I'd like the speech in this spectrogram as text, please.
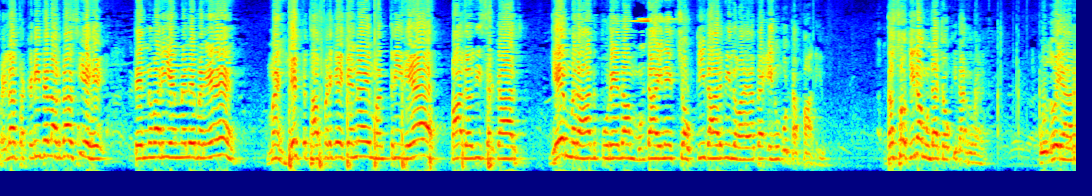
ਪਹਿਲਾਂ ਤੱਕੜੀ ਤੇ ਲੜਦਾ ਸੀ ਇਹ। ਤਿੰਨ ਵਾਰੀ ਐਮਐਲਏ ਬਣਿਆ ਮੈਂ ਹਿੱਕ ਥਾਪੜ ਕੇ ਕਹਿੰਦਾ ਇਹ ਮੰਤਰੀ ਰਿਹਾ ਬਾਦਲ ਦੀ ਸਰਕਾਰ। 'ਚ। ਜੇ ਮਰਾਦਪੁਰੇ ਦਾ ਮੁੰਡਾ ਇਹਨੇ ਚੌਕੀਦਾਰ ਵੀ ਲਵਾਇਆ ਤਾਂ ਇਹਨੂੰ ਵੋਟਾਂ ਪਾ ਦਿਓ। ਦੱਸੋ ਕਿਹਦਾ ਮੁੰਡਾ ਚੌਕੀਦਾਰ ਲਵਾਇਆ? ਬੋਲੋ ਯਾਰ।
